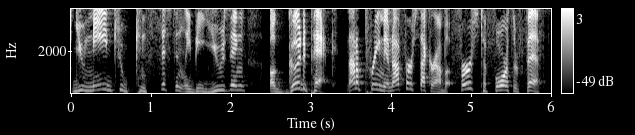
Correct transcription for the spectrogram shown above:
You need to consistently be using a good pick, not a premium, not first, second round, but first to fourth or fifth.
